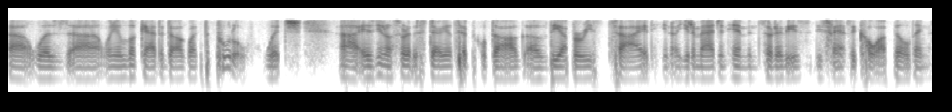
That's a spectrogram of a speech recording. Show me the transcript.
uh, was uh, when you look at a dog like the poodle, which uh, is you know sort of the stereotypical dog of the Upper East Side. You know, you'd imagine him in sort of these these fancy co-op buildings,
